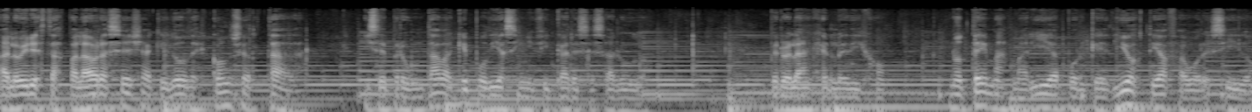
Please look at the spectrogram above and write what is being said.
Al oír estas palabras ella quedó desconcertada y se preguntaba qué podía significar ese saludo. Pero el ángel le dijo, no temas María porque Dios te ha favorecido.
